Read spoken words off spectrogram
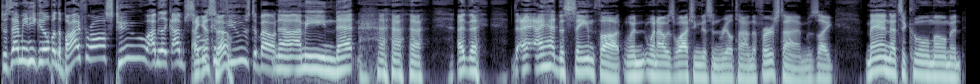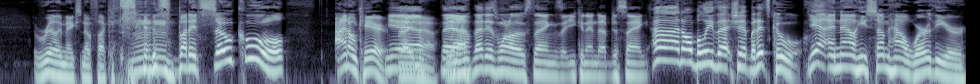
does that mean he can open the Bifrost too? I'm like, I'm so I guess so. confused about. No, I mean that. I, the, I I had the same thought when when I was watching this in real time. The first time was like, man, that's a cool moment. It really makes no fucking sense, mm-hmm. but it's so cool. I don't care Yeah, right now. yeah, you know? that is one of those things that you can end up just saying, ah, "I don't believe that shit," but it's cool. Yeah, and now he's somehow worthier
